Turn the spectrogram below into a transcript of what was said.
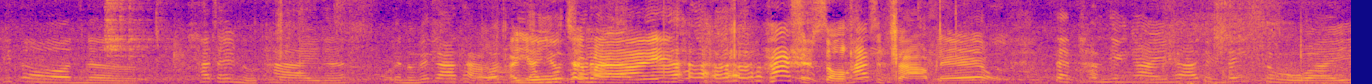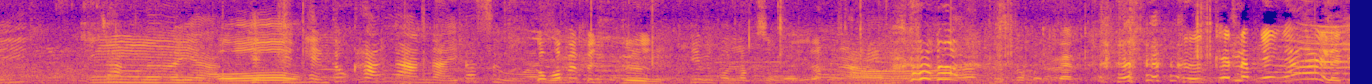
พี่พรเนอะถ้าจะให้หนูทายนะ แต่หนูไม่กล้าถามว่าอาพี่ยุอายุใช่เท่าไหไหมร่ห้าสิบสองห้าสิบสามแล้วแต่ทำยังไงคะถึงได้สวยจังเลยอะโอ้เห็นเห็นเห็นทุกครั้งงานไหนก็สวย ก็เพราะเป็นเป็นหนึ่งพี่เป็นคนรักสวยรักงามอ๋อ หนูก็เหมือนกัน คือเคล็ดลับง่ายๆเลยจ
